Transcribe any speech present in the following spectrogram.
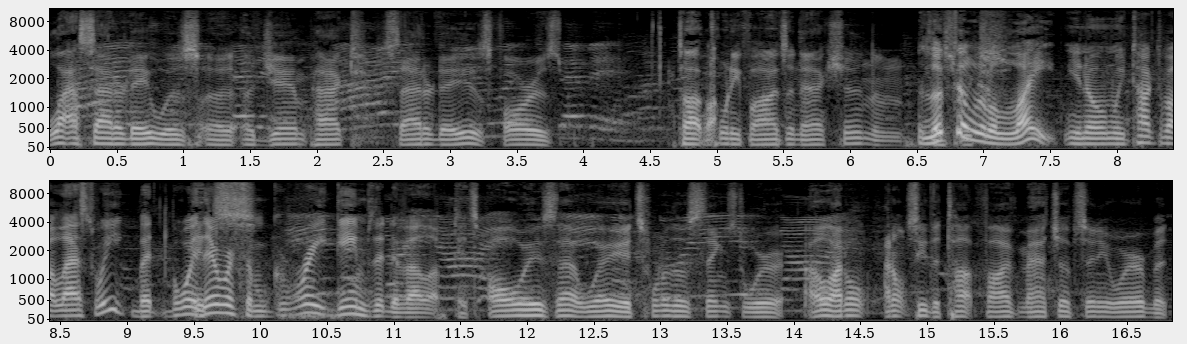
last Saturday was a, a jam-packed Saturday as far as top 25s in action. And It looked a little light, you know, when we talked about last week. But boy, there were some great games that developed. It's always that way. It's one of those things to where oh, I don't I don't see the top five matchups anywhere, but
